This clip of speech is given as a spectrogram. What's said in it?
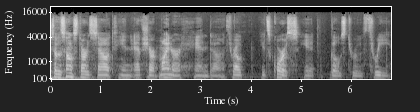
So the song starts out in F sharp minor, and uh, throughout its course, it goes through three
